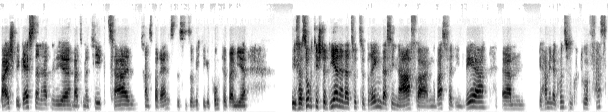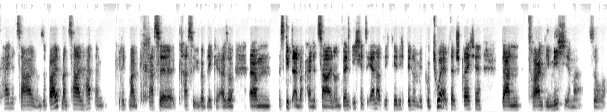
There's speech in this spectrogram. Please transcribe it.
Beispiel gestern hatten wir Mathematik, Zahlen, Transparenz, das sind so wichtige Punkte bei mir. Ich versuche die Studierenden dazu zu bringen, dass sie nachfragen, was verdient wer. Ähm, wir haben in der Kunst und Kultur fast keine Zahlen. Und sobald man Zahlen hat, dann kriegt man krasse, krasse Überblicke. Also ähm, es gibt einfach keine Zahlen. Und wenn ich jetzt ehrenamtlich tätig bin und mit Kulturämtern spreche, dann fragen die mich immer so.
